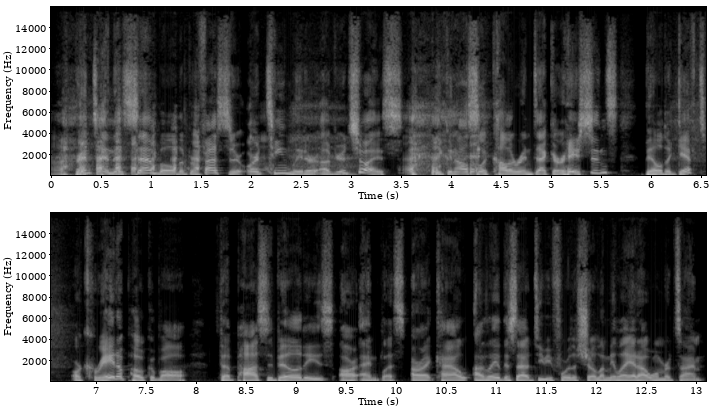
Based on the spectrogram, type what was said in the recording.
Print and assemble the professor or team leader of your choice. You can also color in decorations, build a gift, or create a Pokeball. The possibilities are endless. All right, Kyle, I laid this out to you before the show. Let me lay it out one more time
